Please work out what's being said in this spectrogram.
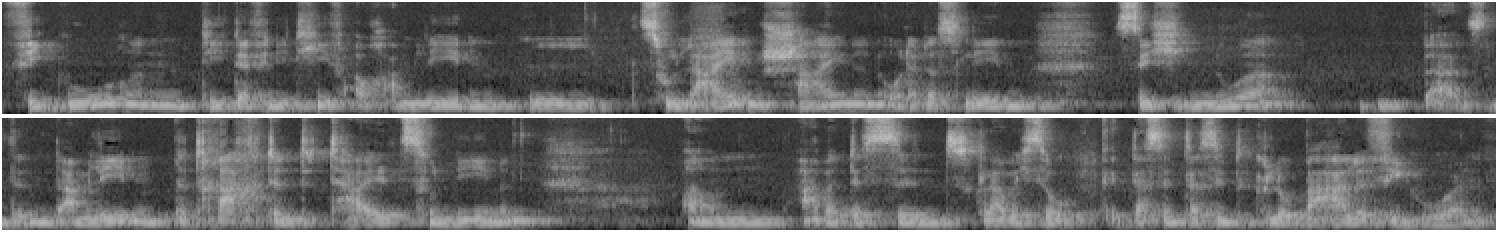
Figuren, die definitiv auch am Leben zu leiden scheinen oder das Leben sich nur äh, am Leben betrachtend teilzunehmen. Ähm, aber das sind, glaube ich, so, das sind, das sind globale Figuren.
